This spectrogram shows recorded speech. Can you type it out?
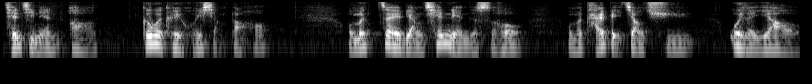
前几年啊，各位可以回想到哈，我们在两千年的时候，我们台北教区为了要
